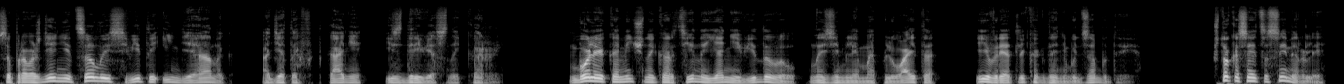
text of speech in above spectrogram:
в сопровождении целой свиты индианок, одетых в ткани из древесной коры. Более комичной картины я не видывал на земле Мэплюайта и вряд ли когда-нибудь забуду ее. Что касается Сэмерли,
